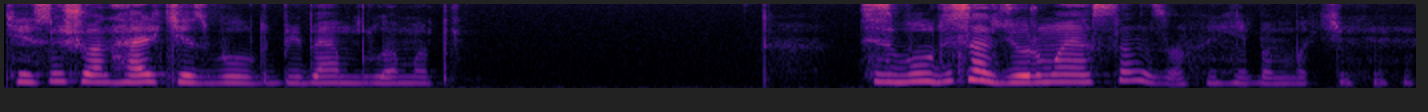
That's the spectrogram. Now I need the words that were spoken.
Kesin şu an herkes buldu, bir ben bulamadım. Siz bulduysanız yoruma yazsanıza. ben bakayım.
